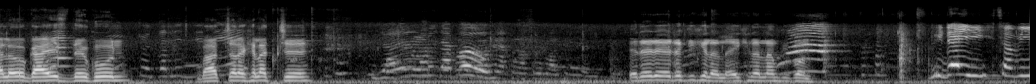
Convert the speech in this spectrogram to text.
হ্যালো গাইস দেখুন বাচ্চারা খেলাচ্ছে। এটা এটা এটা কি খেলা? এই খেলার নাম কি কোন? ভিডিও ছবি।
